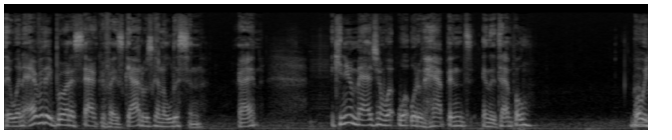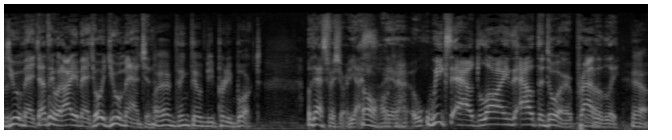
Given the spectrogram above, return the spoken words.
that whenever they brought a sacrifice, God was going to listen, right? Can you imagine what, what would have happened in the temple? What would you imagine? I'll tell you what I imagine. What would you imagine? I think they would be pretty booked. Oh, that's for sure. Yes. Oh, okay. Yeah. Weeks out, lines out the door, probably. Yeah.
